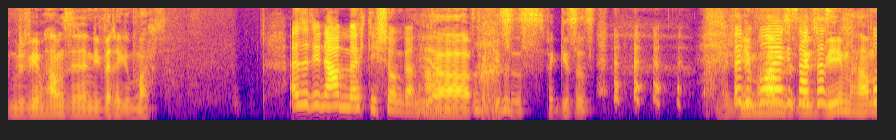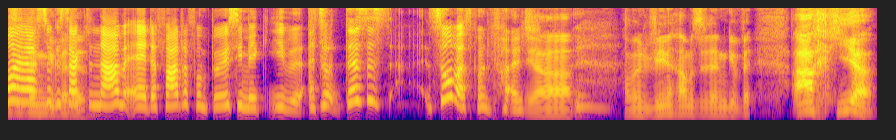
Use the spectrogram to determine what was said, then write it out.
Mit wem haben sie denn die Wette gemacht? Also den Namen möchte ich schon gern haben. Ja, vergiss es, vergiss es. Mit Wenn du wem vorher haben sie- gesagt hast, wem haben vorher sie hast denn du gewettet? gesagt, der Name, äh, der Vater von Bösi McEvil. Also das ist sowas von falsch. Ja, aber mit wem haben sie denn gewettet? Ach, hier.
